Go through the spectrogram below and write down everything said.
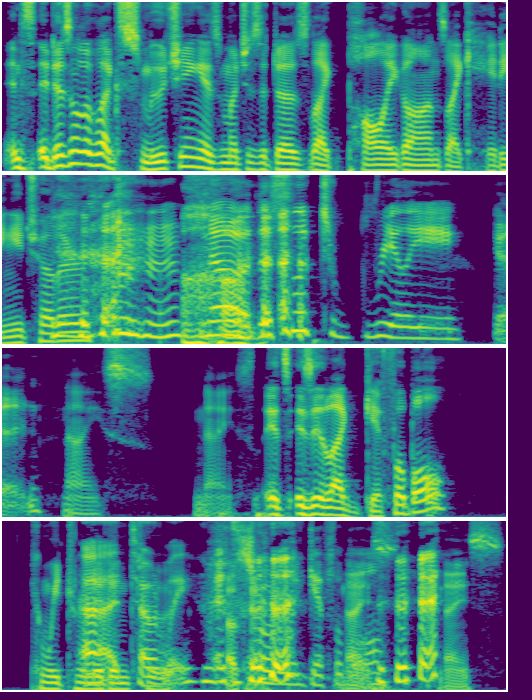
it's, it doesn't look like smooching as much as it does like polygons like hitting each other. Mm-hmm. Uh-huh. no this looked really good nice, nice. It's is it like gifable? Can we turn Uh, it into totally. it's Okay. totally gifable Nice, nice.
